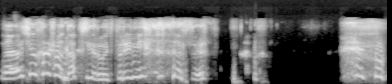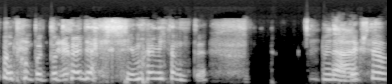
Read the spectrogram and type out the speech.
надо очень хорошо адаптировать приметы под подходящие моменты. Да, так что...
